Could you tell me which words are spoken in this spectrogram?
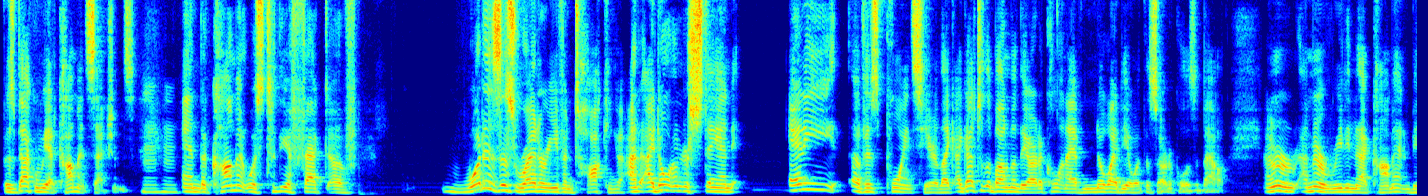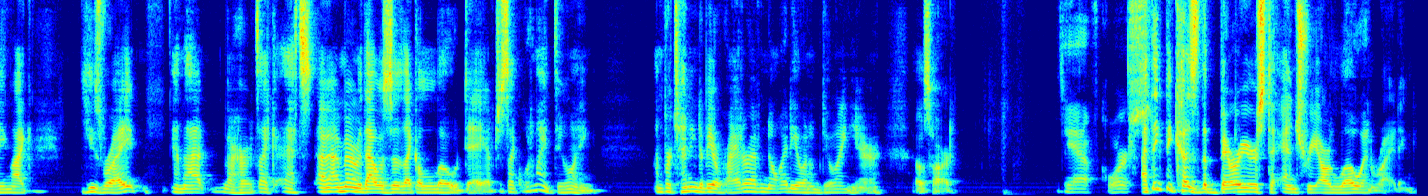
but it was back when we had comment sections. Mm-hmm. And the comment was to the effect of, what is this writer even talking about? I, I don't understand any of his points here. Like, I got to the bottom of the article and I have no idea what this article is about. I remember, I remember reading that comment and being like, he's right. And that, hurts. Like, it's, I remember that was just like a low day of just like, what am I doing? I'm pretending to be a writer. I have no idea what I'm doing here. That was hard. Yeah, of course. I think because the barriers to entry are low in writing.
